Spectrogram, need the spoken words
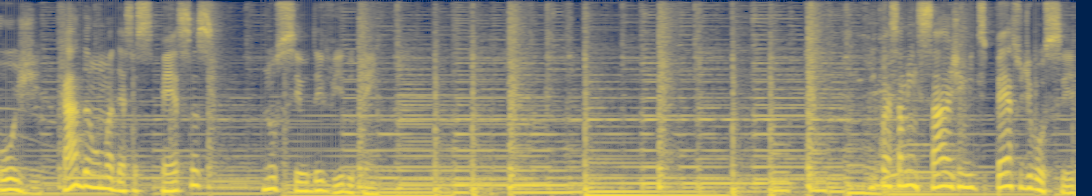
hoje. Cada uma dessas peças no seu devido tempo. E com essa mensagem me despeço de você.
